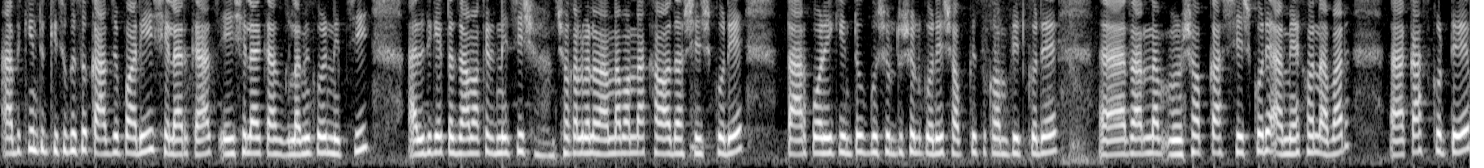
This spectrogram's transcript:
আমি কিন্তু কিছু কিছু কাজও পারি, সেলাইয়ের কাজ। এই সেলাইয়ের কাজগুলো আমি করে নিচ্ছি। আর এদিকে একটা জামা কেটে নিচ্ছি সকালবেলা রান্না বান্না খাওয়া দাওয়া শেষ করে। তারপরে কিন্তু গোসল টুসল করে সব কিছু কমপ্লিট করে রান্না, সব কাজ শেষ করে আমি এখন আবার কাজ করতে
